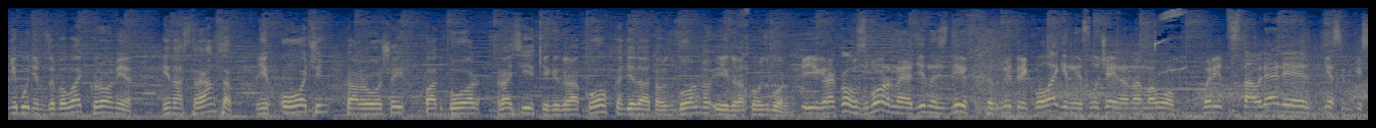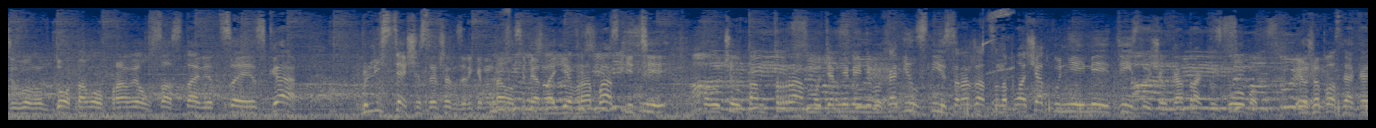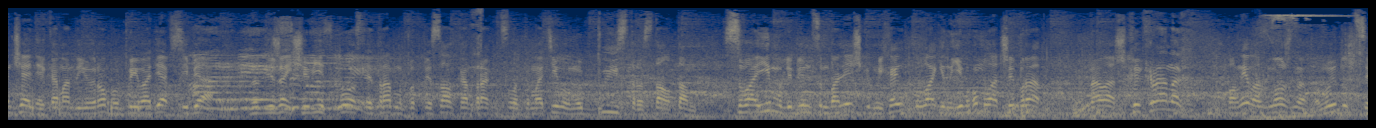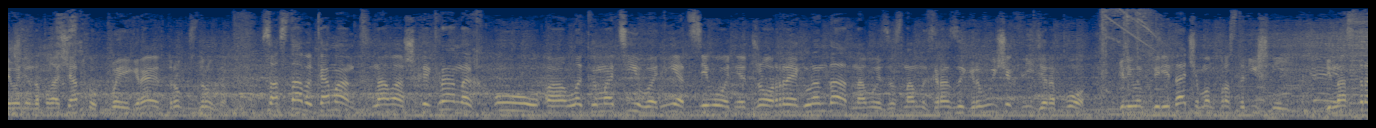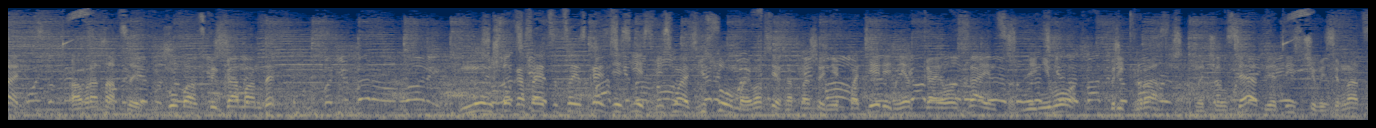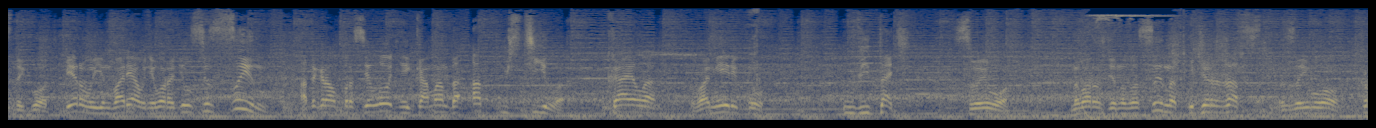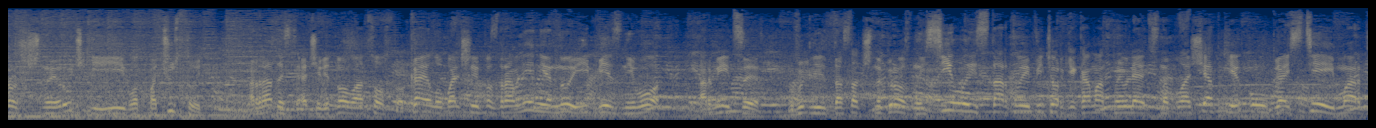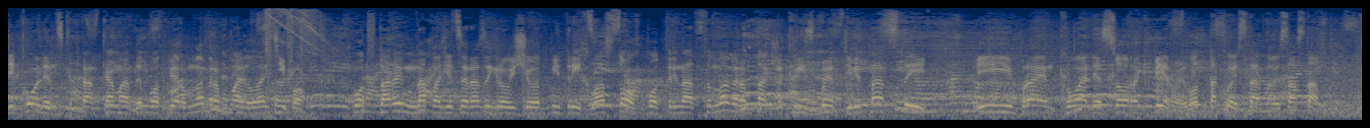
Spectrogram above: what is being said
не будем забывать, кроме иностранцев, у них очень хороший подбор российских игроков, кандидатов в сборную и игроков сборной. И игроков сборной, один из них Дмитрий Кулагин, не случайно нам его представляли, несколько сезонов до того провел в составе ЦСКА. Блестяще совершенно зарекомендовал себя на Евробаскете. Получил там травму, тем не менее выходил с ней сражаться на площадку, не имеет действующего контракта с клубом. И уже после окончания команды Европы, приводя в себя надлежащий вид после травмы, подписал контракт с Локомотивом и быстро стал там своим любимцем болельщиком. Михаил Кулагин, его младший брат, на ваших экранах. Вполне возможно, выйдут сегодня на площадку, поиграют друг с другом. Составы команд на ваших экранах. У э, Локомотива нет сегодня Джо Регленда, одного из основных разыгрывающих, лидера по голевым передачам. Он просто лишний иностранец в ротации кубанской команды. Ну и что касается ЦСКА, здесь есть весьма весомая во всех отношениях потеря. Нет Кайла Хайнца. Для него прекрасно начался 2018 год. 1 января у него родился сын. Отыграл в Барселоне, и команда отпустила Кайла в Америку увидать своего новорожденного сына, удержаться за его крошечные ручки и вот почувствовать радость очередного отцовства. Кайлу большие поздравления, но и без него армейцы выглядят достаточно грозной силой. Стартовые пятерки команд появляются на площадке. У гостей Марди Коллинс, капитан команды под первым номером, Павел Антипов под вторым на позиции разыгрывающего Дмитрий Хвостов под 13 номером. Также Крис Беф 19 и Брайан Квали 41. Вот такой стартовый состав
